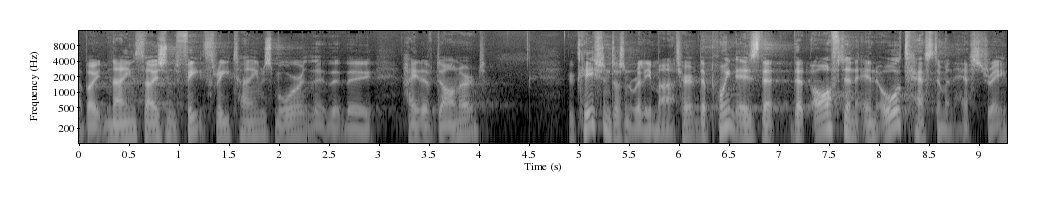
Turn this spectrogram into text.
about 9,000 feet, three times more the, the, the height of Donard. Location doesn't really matter. The point is that, that often in Old Testament history,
